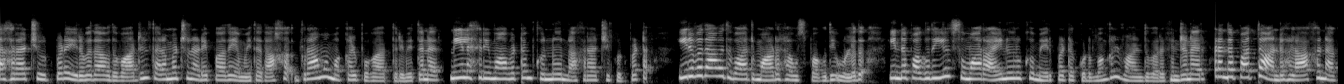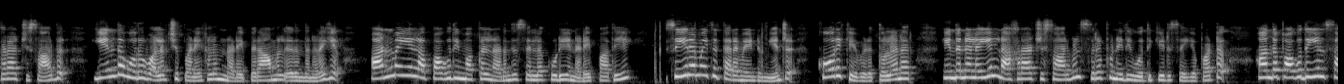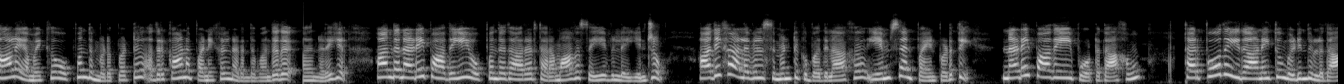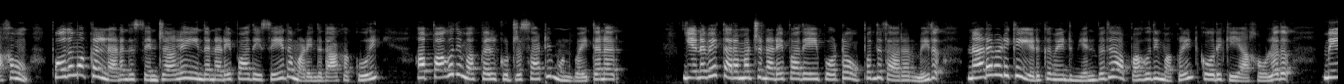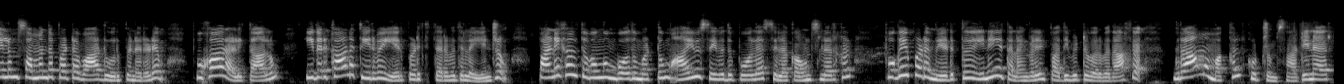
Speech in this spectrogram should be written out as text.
நகராட்சி உட்பட இருபதாவது வார்டில் தரமற்ற நடைபாதை அமைத்ததாக கிராம மக்கள் புகார் தெரிவித்தனர். நீலகிரி மாவட்டம் குன்னூர் நகராட்சிக்குட்பட்ட இருபதாவது வார்டு மாடல் ஹவுஸ் பகுதி உள்ளது. இந்த பகுதியில் சுமார் ஐநூறுக்கும் மேற்பட்ட குடும்பங்கள் வாழ்ந்து வருகின்றனர். கடந்த பத்து ஆண்டுகளாக நகராட்சி சார்பில் எந்த ஒரு வளர்ச்சிப் பணிகளும் நடைபெறாமல் இருந்த நிலையில் அண்மையில் அப்பகுதி மக்கள் நடந்து செல்லக்கூடிய நடைபாதையை சீரமைத்து தர வேண்டும் என்று கோரிக்கை விடுத்துள்ளனர். இந்த நிலையில் நகராட்சி சார்பில் சிறப்பு நிதி ஒதுக்கீடு செய்யப்பட்டு அந்த பகுதியில் சாலை அமைக்க ஒப்பந்தம் விடப்பட்டு அதற்கான பணிகள் நடந்து வந்தது. அந்த நிலையில் அந்த நடைபாதையை ஒப்பந்ததாரர் தரமாக செய்யவில்லை என்றும் அதிக அளவில் சிமெண்ட்டுக்கு பதிலாக எம்சான் பயன்படுத்தி நடைபாதையை போட்டதாகவும் தற்போது இது அனைத்தும் வெடிந்துள்ளதாகவும் பொதுமக்கள் நடந்து சென்றாலே இந்த நடைபாதை சேதமடைந்ததாக கூறி அப்பகுதி மக்கள் குற்றச்சாட்டை முன்வைத்தனர். எனவே தரமற்ற நடைபாதையை போட்ட ஒப்பந்ததாரர் மீது நடவடிக்கை எடுக்க வேண்டும் என்பது அப்பகுதி மக்களின் கோரிக்கையாக உள்ளது. மேலும் சம்பந்தப்பட்ட வார்டு உறுப்பினரிடம் புகார் அளித்தாலும் இதற்கான தீர்வை ஏற்படுத்தி தருவதில்லை என்றும் பணிகள் துவங்கும் போது மட்டும் ஆய்வு செய்வது போல சில கவுன்சிலர்கள் புகைப்படம் எடுத்து இணையதளங்களில் பதிவிட்டு வருவதாக கிராம மக்கள் குற்றம் சாட்டினர்.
